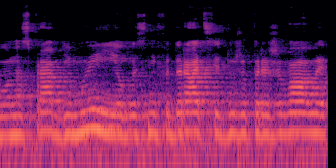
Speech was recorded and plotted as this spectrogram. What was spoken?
Бо насправді ми і обласні федерації дуже переживали,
